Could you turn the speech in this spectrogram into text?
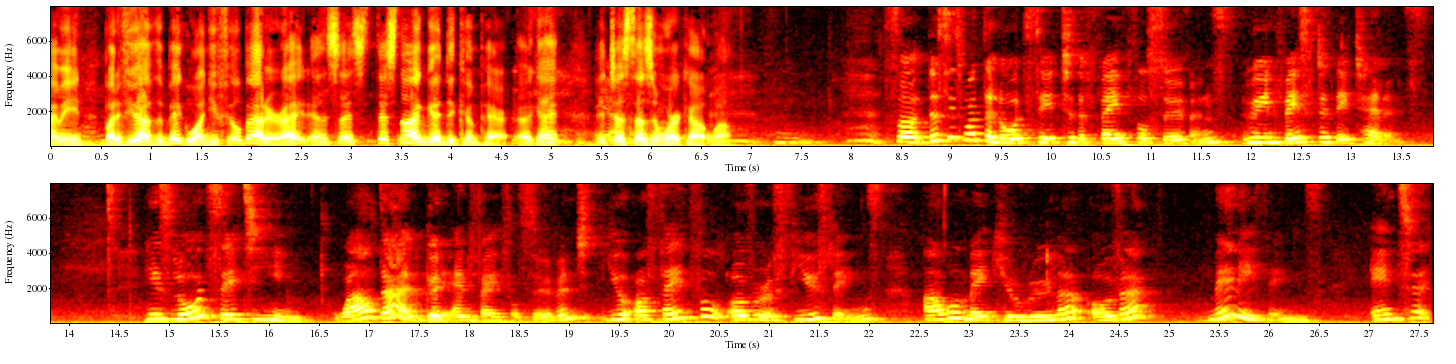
I mean, mm-hmm. but if you have the big one, you feel better, right? And it's, it's, it's not good to compare, okay? It Yeah. just doesn't work out well. So, this is what the Lord said to the faithful servants who invested their talents. His Lord said to him, Well done, good and faithful servant. You are faithful over a few things. I will make you ruler over many things. Enter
